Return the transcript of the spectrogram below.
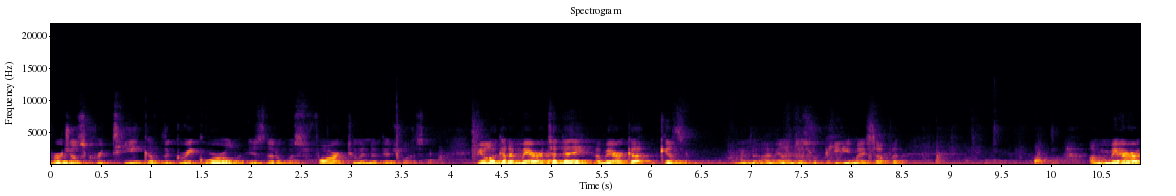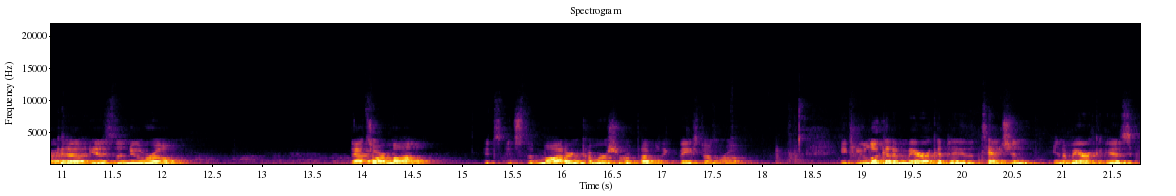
Virgil's critique of the Greek world is that it was far too individualistic. If you look at America today, America, because I mean I'm just repeating myself, but America is the new Rome. That's our model. It's, it's the modern commercial republic based on Rome. If you look at America today, the tension in America is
